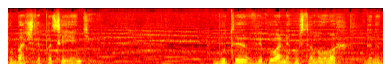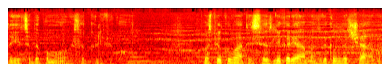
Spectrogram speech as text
побачити пацієнтів, бути в лікувальних установах, де надається допомога висококваліфікована, поспілкуватися з лікарями, з викладачами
